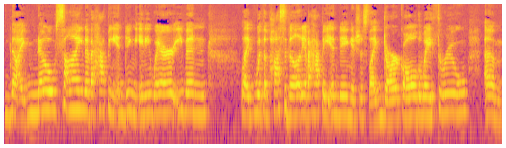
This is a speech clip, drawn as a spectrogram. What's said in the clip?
like no sign of a happy ending anywhere, even like with the possibility of a happy ending, it's just like dark all the way through. Um,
